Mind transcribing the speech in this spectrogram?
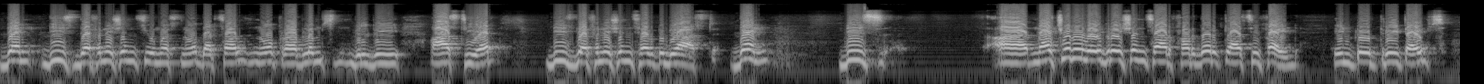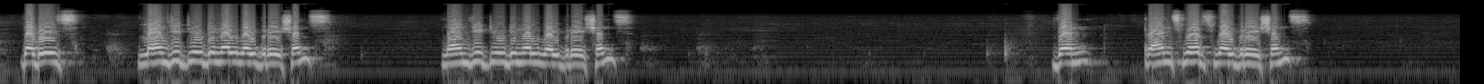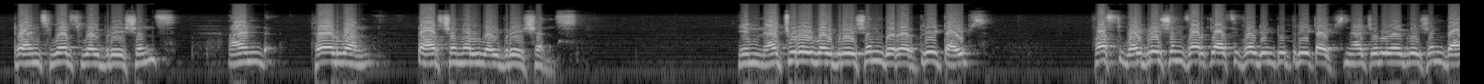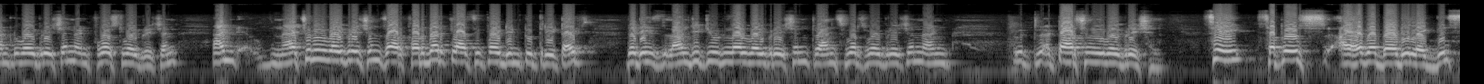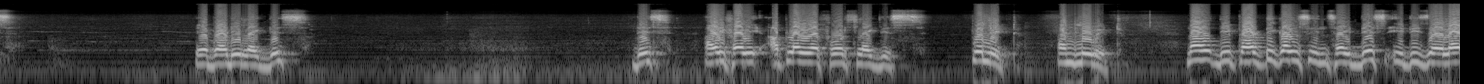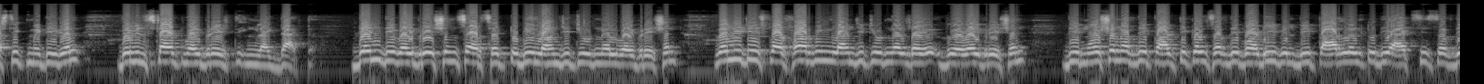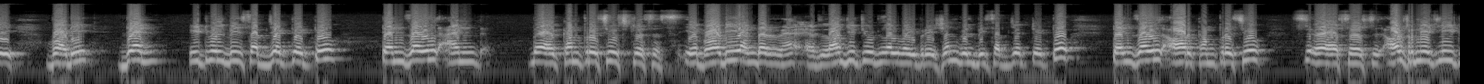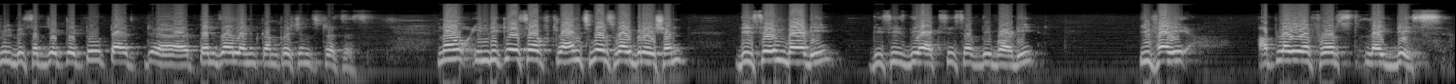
Then these definitions you must know, that's all, no problems will be asked here. These definitions have to be asked. Then these uh, natural vibrations are further classified into three types. That is longitudinal vibrations longitudinal vibrations then transverse vibrations transverse vibrations and third one torsional vibrations. In natural vibration there are three types First, vibrations are classified into three types, natural vibration, damped vibration and forced vibration. And natural vibrations are further classified into three types, that is longitudinal vibration, transverse vibration and torsional vibration. See, suppose I have a body like this, a body like this, this, if I apply a force like this, pull it and leave it now the particles inside this, it is elastic material, they will start vibrating like that. Then the vibrations are said to be longitudinal vibration. When it is performing longitudinal vibration, the motion of the particles of the body will be parallel to the axis of the body. Then it will be subjected to tensile and uh, compressive stresses. A body under uh, longitudinal vibration will be subjected to tensile or compressive uh, alternately it will be subjected to uh, tensile and compression stresses. Now in the case of transverse vibration the same body this is the axis of the body if I apply a force like this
